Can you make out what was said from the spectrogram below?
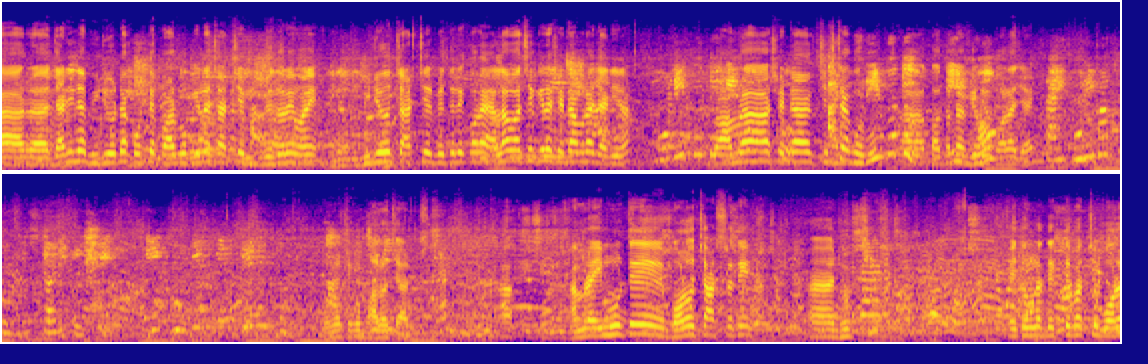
আর জানি না ভিডিওটা করতে পারব কিনা চার্চের ভেতরে মানে ভিডিও চার্চের ভেতরে করা অ্যালাউ আছে কিনা সেটা আমরা জানি না। তো আমরা সেটা চেষ্টা করব, কতটা ভিডিও করা যায়। মনে হচ্ছে খুব ভালো চার্চ। আমরা এই মুহূর্তে বড় চার্চটাতে ঢুকছি। এই তোমরা দেখতে পাচ্ছ বড়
